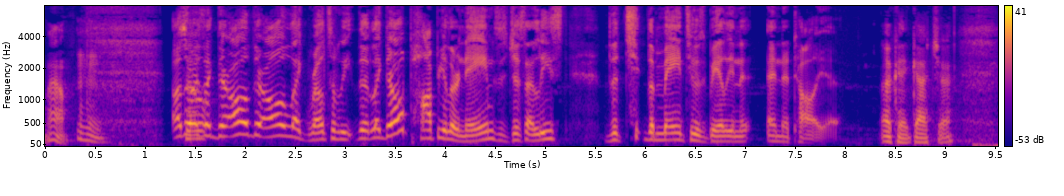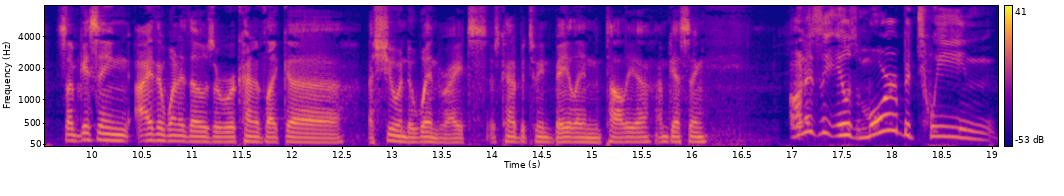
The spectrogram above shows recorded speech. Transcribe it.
Wow. Otherwise, So- like they're all they're all like relatively they're, like they're all popular names. It's just at least the t- the main two is Bayley and, and Natalya. Okay, gotcha. So I'm guessing either one of those, or we're kind of like a a shoe in to win, right? It was kind of between Bayley and Natalya. I'm guessing. Honestly, it was more between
